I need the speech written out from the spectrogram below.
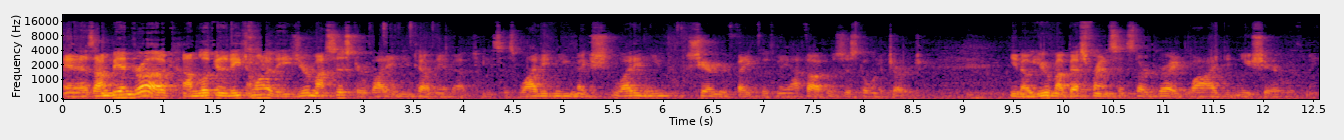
And as I'm being drugged, I'm looking at each one of these. You're my sister. Why didn't you tell me about Jesus? Why didn't you make? Why didn't you share your faith with me? I thought it was just going to church. You know, you're my best friend since third grade. Why didn't you share it with me?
